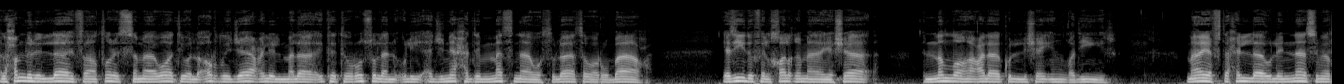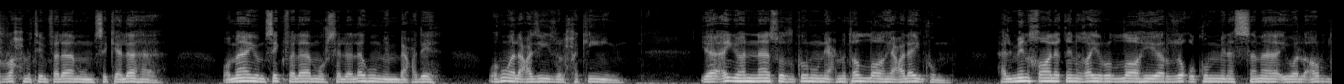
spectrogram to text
الحمد لله فاطر السماوات والأرض جاعل الملائكة رسلا أولي أجنحة مثنى وثلاث ورباع. يزيد في الخلق ما يشاء. إن الله على كل شيء قدير. ما يفتح الله للناس من رحمة فلا ممسك لها وما يمسك فلا مرسل له من بعده وهو العزيز الحكيم. يا أيها الناس اذكروا نعمة الله عليكم. هل من خالق غير الله يرزقكم من السماء والأرض؟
